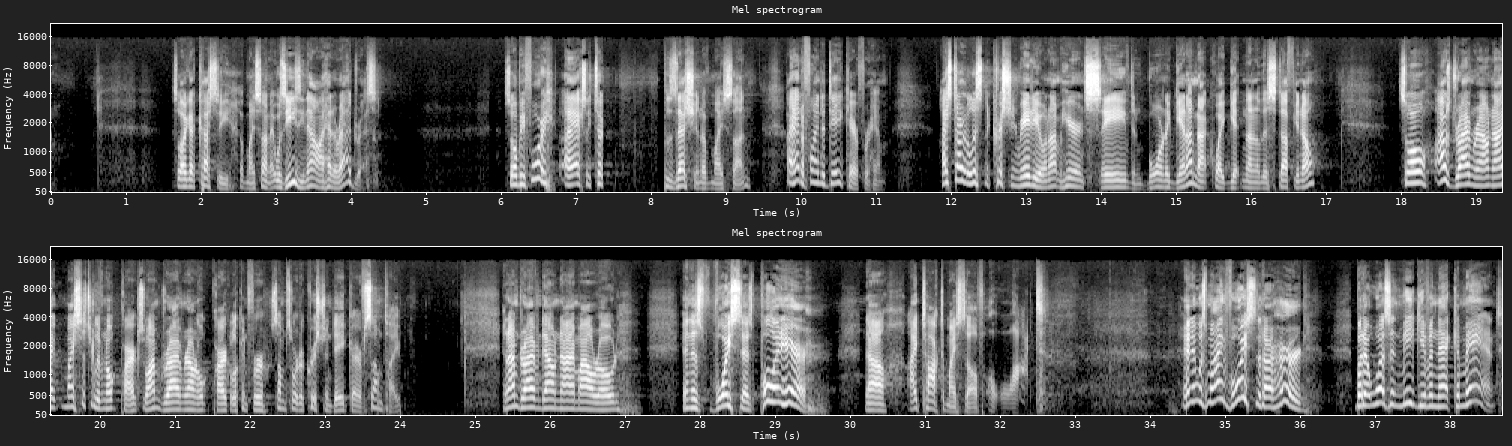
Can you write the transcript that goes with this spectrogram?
So I got custody of my son. It was easy now, I had her address. So before I actually took possession of my son, I had to find a daycare for him. I started listening to Christian radio and I'm hearing saved and born again. I'm not quite getting none of this stuff, you know. So I was driving around. I, my sister lived in Oak Park, so I'm driving around Oak Park looking for some sort of Christian daycare of some type. And I'm driving down Nine Mile Road, and this voice says, Pull in here. Now, I talk to myself a lot. And it was my voice that I heard, but it wasn't me giving that command.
